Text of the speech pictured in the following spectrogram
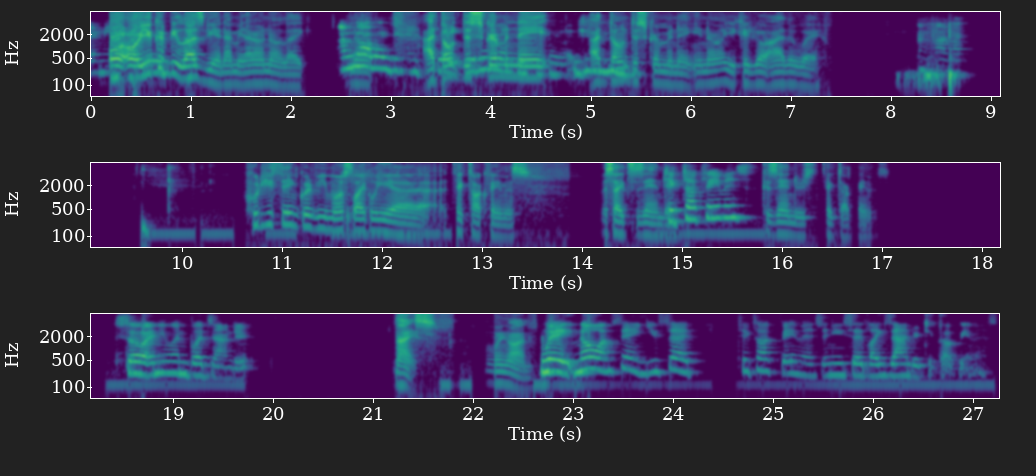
I mean, Or or you could be lesbian. I mean, I don't know. Like, I'm no. not lesbian. I don't straight. You didn't like discriminate. I don't discriminate. You know, you could go either way. I'm not that- Who do you think would be most likely uh TikTok famous, besides Xander? TikTok famous? Because Xander's TikTok famous. So anyone but Xander. Nice. Moving on. Wait, no, I'm saying you said TikTok famous, and you said like Xander TikTok famous.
